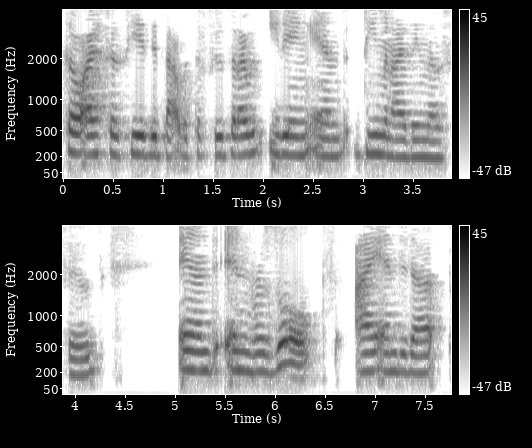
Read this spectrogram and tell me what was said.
so I associated that with the foods that I was eating and demonizing those foods. And in results, I ended up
